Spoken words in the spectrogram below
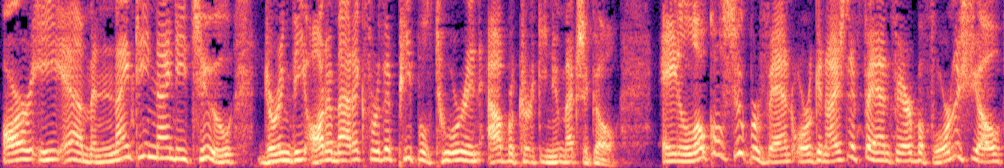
REM in 1992 during the Automatic for the People tour in Albuquerque, New Mexico. A local superfan organized a fanfare before the show,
